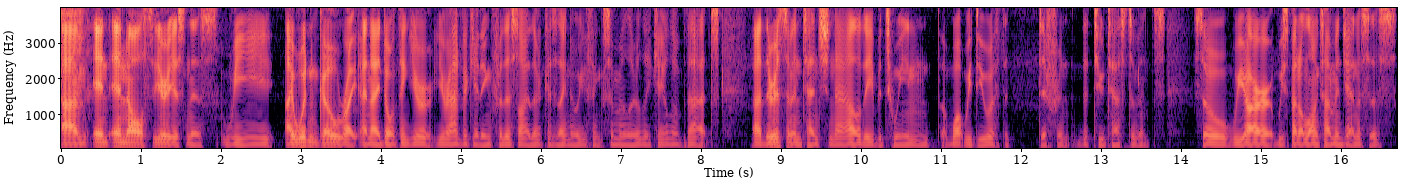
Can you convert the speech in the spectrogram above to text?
um, in in all seriousness, we I wouldn't go right, and I don't think you're you're advocating for this either, because I know you think similarly, Caleb. That uh, there is some intentionality between what we do with the different the two testaments. So we are we spent a long time in Genesis.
